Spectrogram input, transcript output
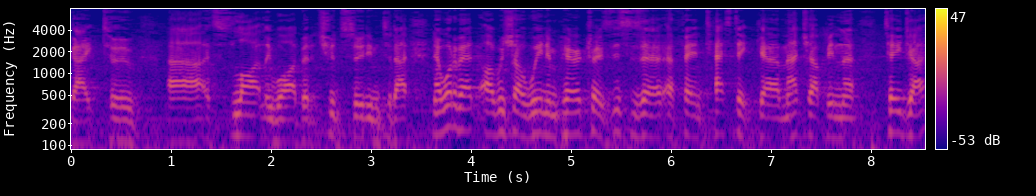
gate too. Uh, it's slightly wide, but it should suit him today. Now, what about I Wish I Win Imperatriz? This is a, a fantastic uh, matchup in the TJ.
